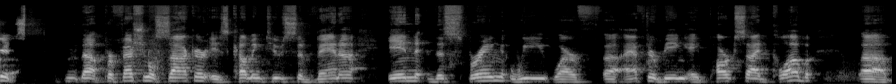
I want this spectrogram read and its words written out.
just up? it. Uh, professional soccer is coming to Savannah in the spring. We were uh, after being a Parkside club uh,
